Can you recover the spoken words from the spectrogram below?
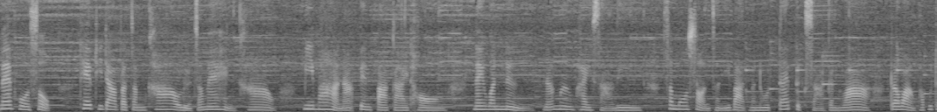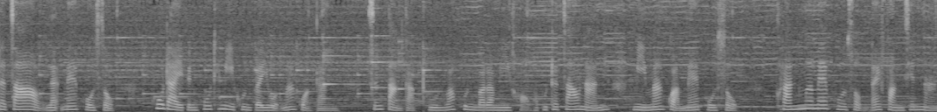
แม่โพศพ เทพธิดาประจำข้าวหรือเจ้าแม่แห่งข้าว มีพาหนะเป็นปลากายทอง ในวันหนึ่ง ณ เมืองไผ่สาลี สโมสรสันนิบาตมนุษย์ได้ปรึกษากันว่า ระหว่างพระพุทธเจ้าและแม่โพศพ ผู้ใดเป็นผู้ที่มีคุณประโยชน์มากกว่ากัน ซึ่งต่างกับทูลว่าคุณบารมีของพระพุทธเจ้านั้น มีมากกว่าแม่โพศพครั้นเมื่อแม่โพศพได้ฟังเช่นนั้น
